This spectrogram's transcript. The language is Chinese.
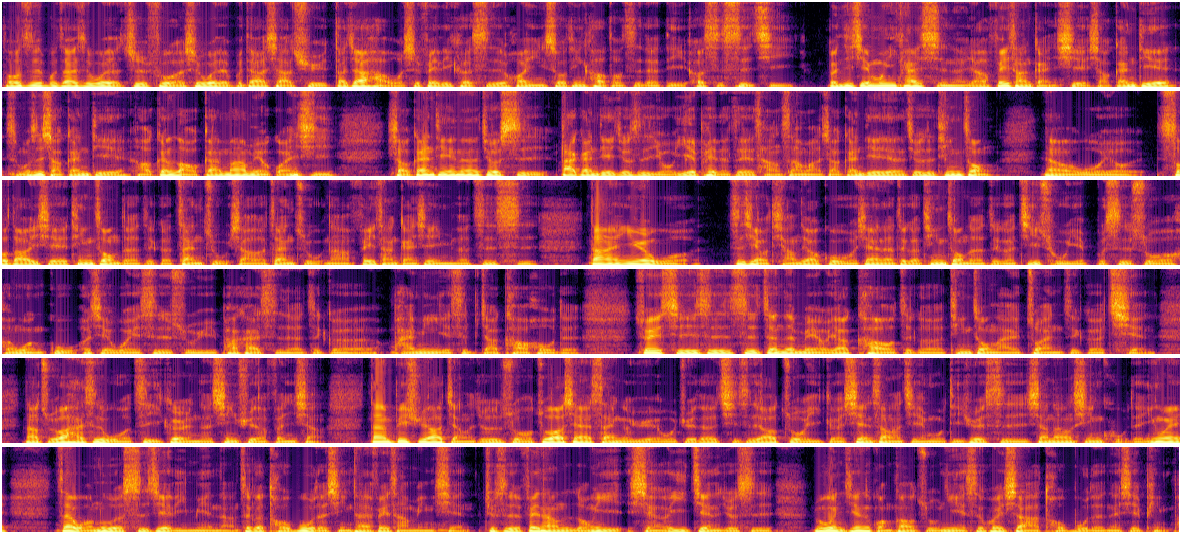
投资不再是为了致富，而是为了不掉下去。大家好，我是菲利克斯，欢迎收听《靠投资》的第二十四集。本期节目一开始呢，要非常感谢小干爹。什么是小干爹？好，跟老干妈没有关系。小干爹呢，就是大干爹，就是有业配的这些厂商嘛。小干爹呢，就是听众。那我有收到一些听众的这个赞助，小额赞助，那非常感谢你们的支持。当然，因为我。之前有强调过，我现在的这个听众的这个基础也不是说很稳固，而且我也是属于 Podcast 的这个排名也是比较靠后的，所以其实是真的没有要靠这个听众来赚这个钱。那主要还是我自己个人的兴趣的分享。但必须要讲的就是说，做到现在三个月，我觉得其实要做一个线上的节目，的确是相当辛苦的，因为在网络的世界里面呢，这个头部的形态非常明显，就是非常容易显而易见的，就是如果你今天是广告主，你也是会下头部的那些品牌。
